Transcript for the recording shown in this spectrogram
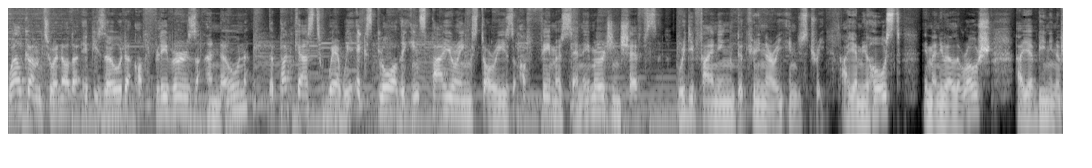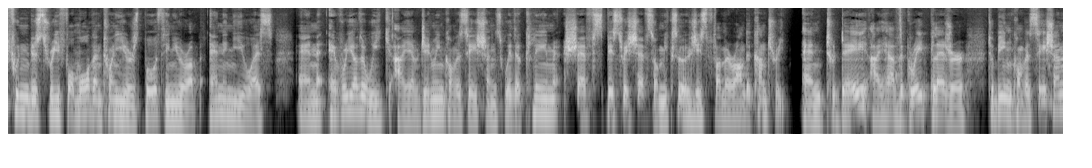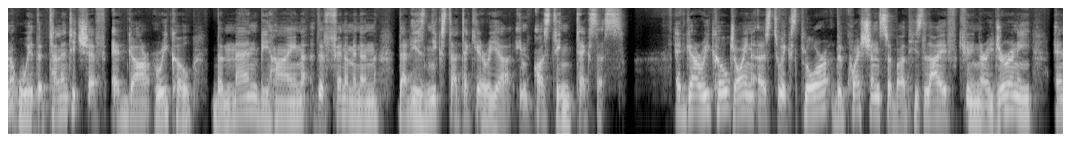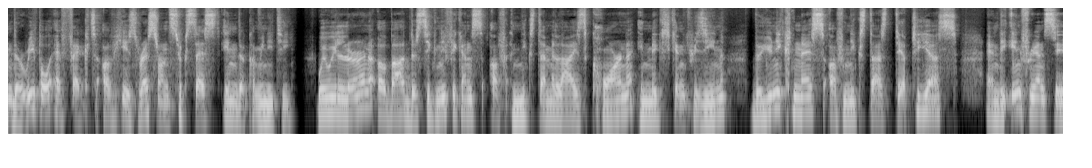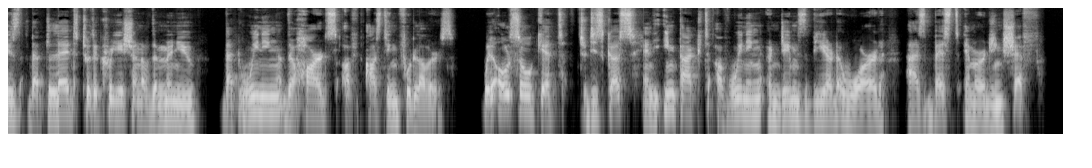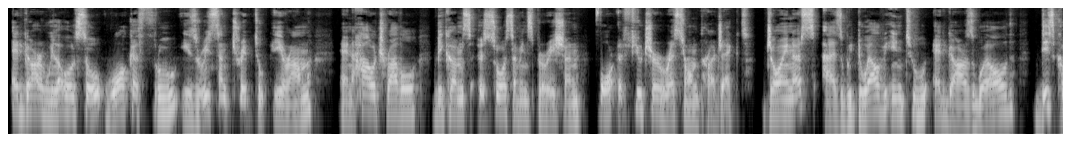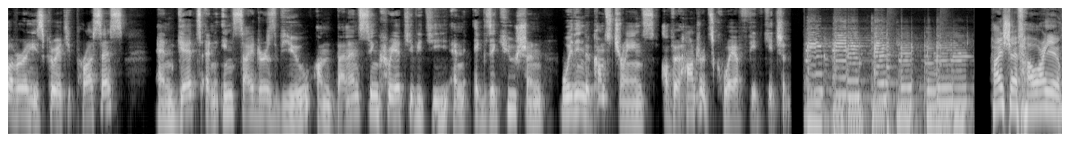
Welcome to another episode of Flavors Unknown, the podcast where we explore the inspiring stories of famous and emerging chefs redefining the culinary industry. I am your host, Emmanuel Laroche. I have been in the food industry for more than 20 years, both in Europe and in the US. And every other week, I have genuine conversations with acclaimed chefs, pastry chefs, or mixologists from around the country. And today, I have the great pleasure to be in conversation with the talented chef Edgar Rico, the man behind the phenomenon that is Nixta Taqueria in Austin, Texas. Edgar Rico joined us to explore the questions about his life culinary journey and the ripple effect of his restaurant success in the community. We will learn about the significance of nixtamalized corn in Mexican cuisine, the uniqueness of Nixta's tortillas, and the influences that led to the creation of the menu that winning the hearts of Austin food lovers. We'll also get to discuss and the impact of winning a James Beard Award as Best Emerging Chef. Edgar will also walk us through his recent trip to Iran and how travel becomes a source of inspiration for a future restaurant project. Join us as we delve into Edgar's world, discover his creative process, and get an insider's view on balancing creativity and execution within the constraints of a 100 square feet kitchen. Hi, Chef. How are you?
